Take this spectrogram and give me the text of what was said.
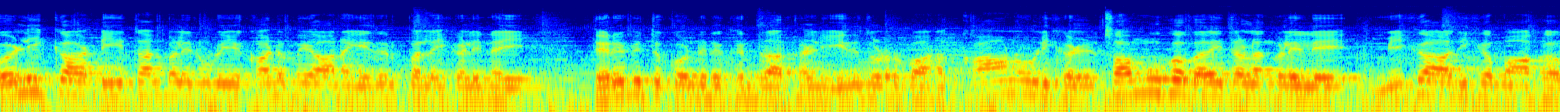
வெளிக்காட்டி தங்களினுடைய கடுமையான எதிர்ப்பலைகளினை தெரிவித்துக் கொண்டிருக்கின்றார்கள். இது தொடர்பான காணொளிகள் சமூக வலைதளங்களிலே மிக அதிகமாக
